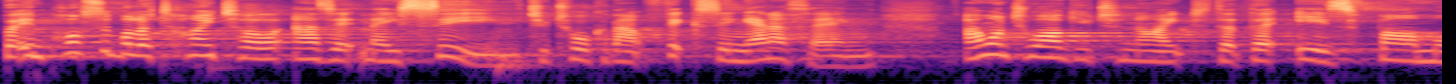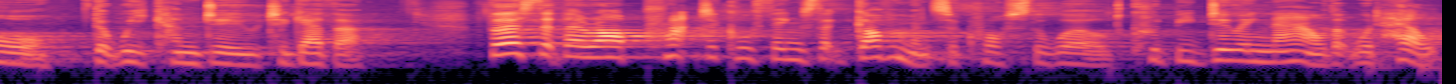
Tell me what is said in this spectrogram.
But impossible a title as it may seem to talk about fixing anything, I want to argue tonight that there is far more that we can do together. First, that there are practical things that governments across the world could be doing now that would help.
